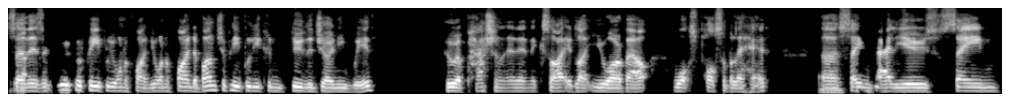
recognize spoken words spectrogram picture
So yeah. there's a group of people you want to find. You want to find a bunch of people you can do the journey with who are passionate and excited like you are about what's possible ahead. Uh, mm. same values, same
